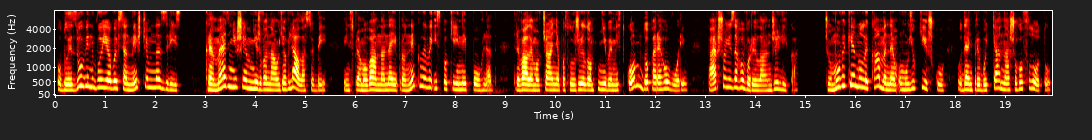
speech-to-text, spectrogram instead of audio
Поблизу він виявився нижчим на зріст, кремезнішим, ніж вона уявляла собі. Він спрямував на неї проникливий і спокійний погляд. Тривале мовчання послужило ніби містком до переговорів. Першою заговорила Анжеліка. Чому ви кинули каменем у мою кішку у день прибуття нашого флоту?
